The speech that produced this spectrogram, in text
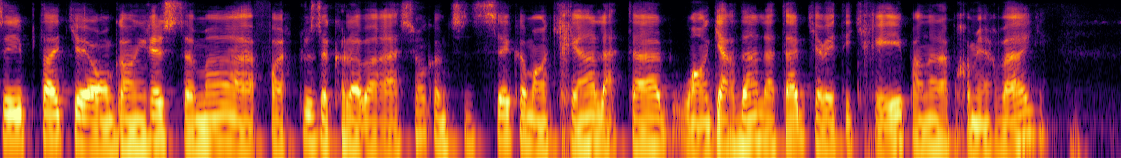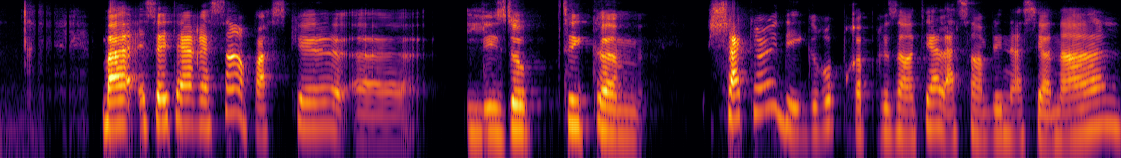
peut-être qu'on gagnerait justement à faire plus de collaboration, comme tu disais, comme en créant la table ou en gardant la table qui avait été créée pendant la première vague. Ben, c'est intéressant parce que euh, les comme chacun des groupes représentés à l'Assemblée nationale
